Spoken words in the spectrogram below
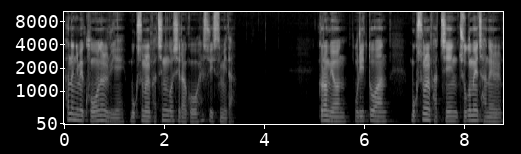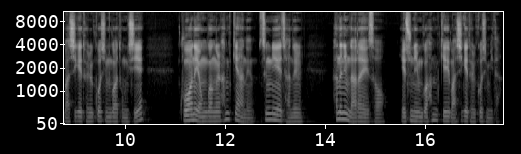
하느님의 구원을 위해 목숨을 바친 것이라고 할 수 있습니다. 그러면 우리 또한 목숨을 바친 죽음의 잔을 마시게 될 것임과 동시에 구원의 영광을 함께하는 승리의 잔을 하느님 나라에서 예수님과 함께 마시게 될 것입니다.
